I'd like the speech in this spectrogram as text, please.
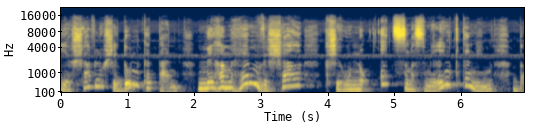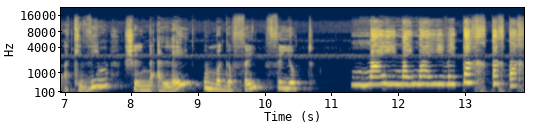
ישב לו שדון קטן, מהמהם ושר, כשהוא נועץ מסמרים קטנים בעקבים של נעלי ומגפי פיות. ניי ניי ניי ותח תח תח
